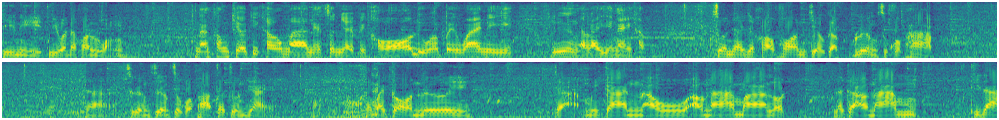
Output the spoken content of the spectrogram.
ที่นี่ที่วัดนครหลวง นักท่องเที่ยวที่เข้ามาเนี่ยส่วนใหญ่ไปขอหรือว่าไปไหว้ในเรื่องอะไรยังไงครับ ส่วนใหญ่จะขอพรเกี่ยวกับเรื่องสุขภาพนะเรื่องเรื่องสุขภาพถ้าส่วนใหญ่ สมัยก่อนเลย จะมีการเอาเอาน้ำมาลด แล้วก็เอาน้ำที่ได้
